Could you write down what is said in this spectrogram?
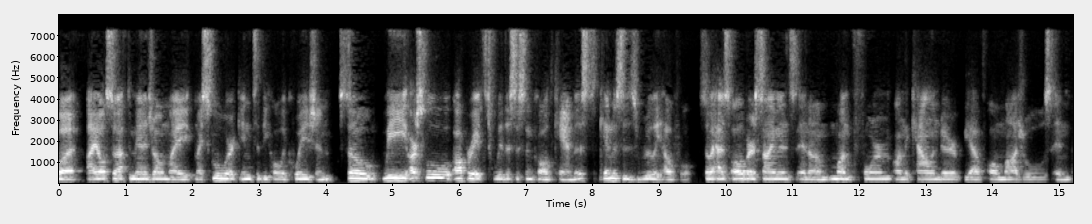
but I also have to manage all my my schoolwork into the whole equation. So we our school operates with a system called Canvas. Canvas is really helpful. So it has all of our assignments in a month form on the calendar. We have all modules and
